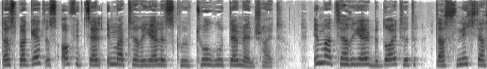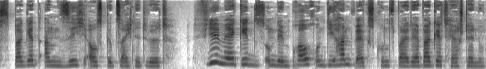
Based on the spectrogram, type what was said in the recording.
Das Baguette ist offiziell immaterielles Kulturgut der Menschheit. Immateriell bedeutet, dass nicht das Baguette an sich ausgezeichnet wird. Vielmehr geht es um den Brauch und die Handwerkskunst bei der Baguette-Herstellung.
